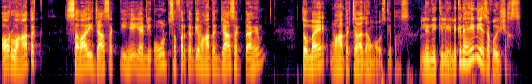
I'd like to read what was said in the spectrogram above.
اور وہاں تک سواری جا سکتی ہے یعنی اونٹ سفر کر کے وہاں تک جا سکتا ہے، تو میں وہاں تک چلا جاؤں گا اس کے پاس لینے کے لیے۔ لیکن ہے نہیں ایسا کوئی شخص۔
